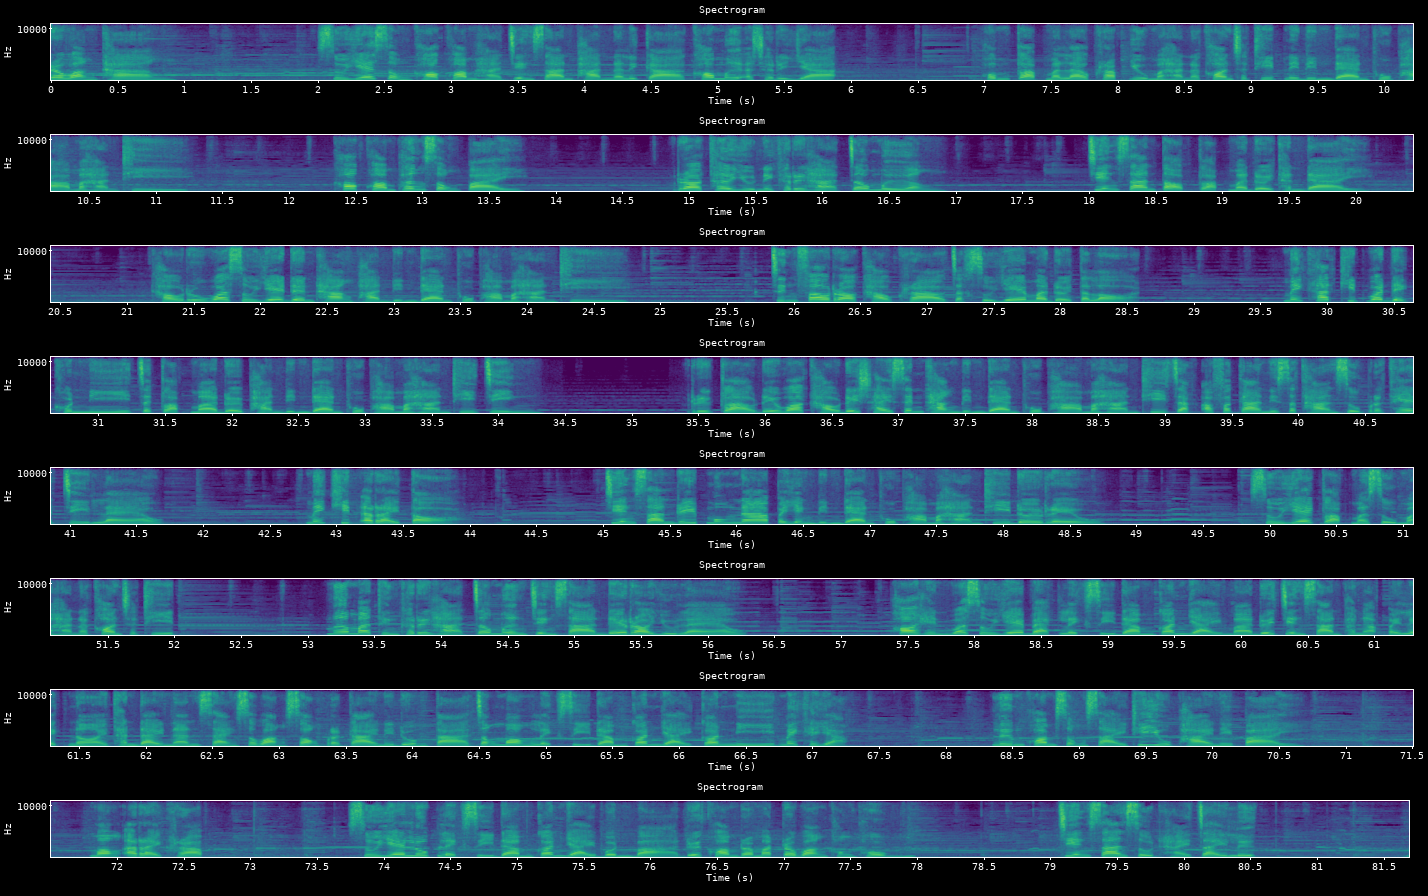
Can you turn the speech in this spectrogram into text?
ระหว่างทาง ซูเย่ส่งข้อความหาเจียงซานผ่านนาฬิกาข้อมืออัจฉริยะ ผมกลับมาแล้วครับอยู่มหานครชทิตในดินแดนภูผามหานที ข้อความเพิ่งส่งไป รอเธออยู่ในคฤหาสน์เจ้าเมือง เจียงซานตอบกลับมาโดยทันใด เขารู้ว่าซูเย่เดินทางผ่านดินแดนภูผามหานที จึงเฝ้ารอข่าวคราวจากซูเย่มาโดยตลอด ไม่คาดคิดว่าเด็กคนนี้จะกลับมาโดยผ่านดินแดนภูผามหารทีจริง หรือกล่าวได้ว่าเขาได้ใช้เส้นทางดินแดนภูผามหารทีจากอัฟกานิสถานสู่ประเทศจีนแล้ว ไม่คิดอะไรต่อ เจียงซานรีบมุ่งหน้าไปยังดินแดนภูผามหารทีโดยเร็ว ซูเย่กลับมาสู่มหานครชทิต เมื่อมาถึงคฤหาสน์เจ้าเมืองเจียงซานได้รออยู่แล้ว พอเห็นว่าซูเย่แบกเหล็กสีดำก้อนใหญ่มาด้วยเจียงซานผงะไปเล็กน้อยทันใดนั้นแสงสว่างส่องประกายในดวงตาจ้องมองเหล็กสีดำก้อนใหญ่ก้อนนี้ไม่ขยับ ลืมความสงสัยที่อยู่ภายในไป มองอะไรครับซูเย่ลูบเหล็กสีดำก้อนใหญ่บนบ่าด้วยความระมัดระวังของผม เจียงซานสูดหายใจลึก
